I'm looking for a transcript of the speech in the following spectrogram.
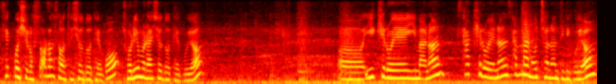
새꼬시로 썰어서 드셔도 되고 조림을 하셔도 되고요. 어, 2kg에 2만원, 4kg에는 3만 5천원 드리고요.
